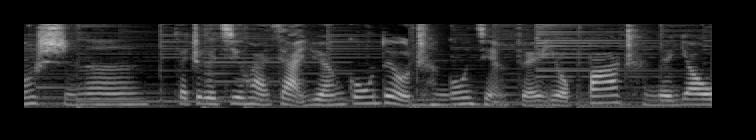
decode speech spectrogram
同时呢，在这个计划下，员工都有成功减肥，有八成的腰，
